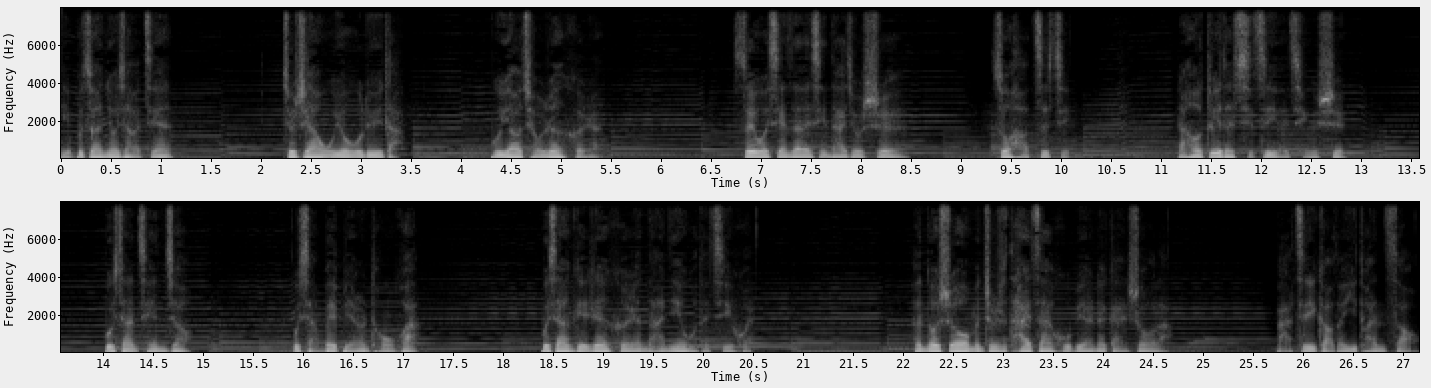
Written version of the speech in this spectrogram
也不钻牛角尖。就这样无忧无虑的，不要求任何人。所以我现在的心态就是，做好自己，然后对得起自己的情绪。不想迁就，不想被别人同化，不想给任何人拿捏我的机会。很多时候我们就是太在乎别人的感受了，把自己搞得一团糟，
